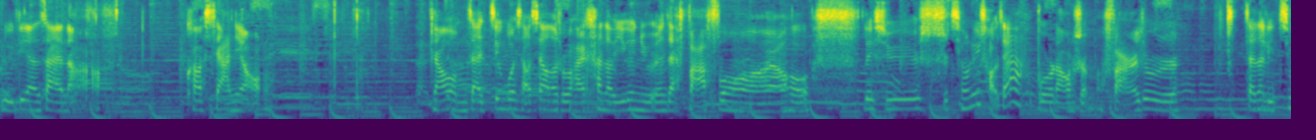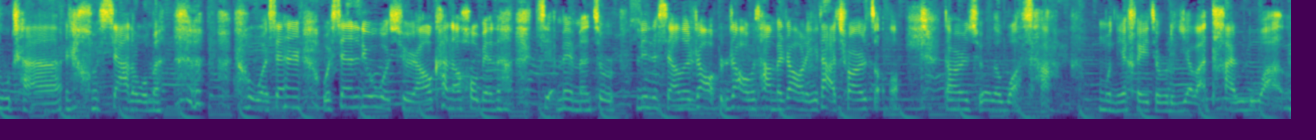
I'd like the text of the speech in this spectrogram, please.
旅店在哪儿，快要吓尿了。然后我们在经过小巷的时候，还看到一个女人在发疯啊，然后类似于是情侣吵架，不知道什么，反而就是在那里纠缠，然后吓得我们，我先我先溜过去，然后看到后边的姐妹们就是拎着箱子绕绕着他们绕了一大圈走，当时觉得我操，慕尼黑就是夜晚太乱了。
